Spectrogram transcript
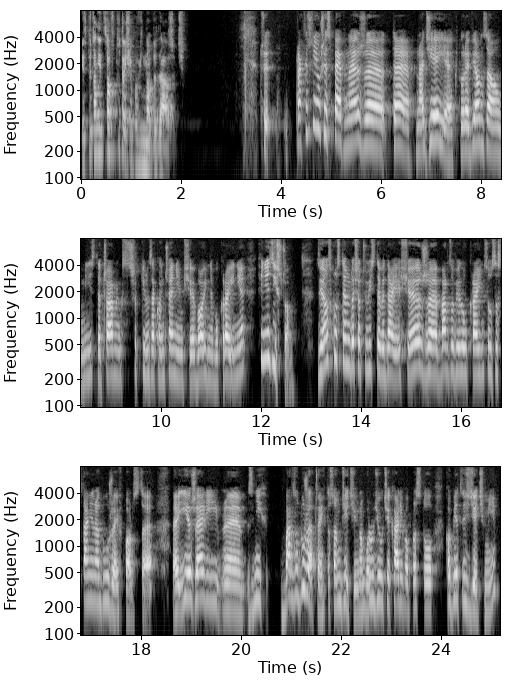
Więc pytanie, co tutaj się powinno wydarzyć? Czy praktycznie już jest pewne, że te nadzieje, które wiązał minister Czarnek z szybkim zakończeniem się wojny w Ukrainie, się nie ziszczą. W związku z tym dość oczywiste wydaje się, że bardzo wielu Ukraińców zostanie na dłużej w Polsce. E, jeżeli e, z nich bardzo duża część to są dzieci, no bo ludzie uciekali po prostu kobiety z dziećmi,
